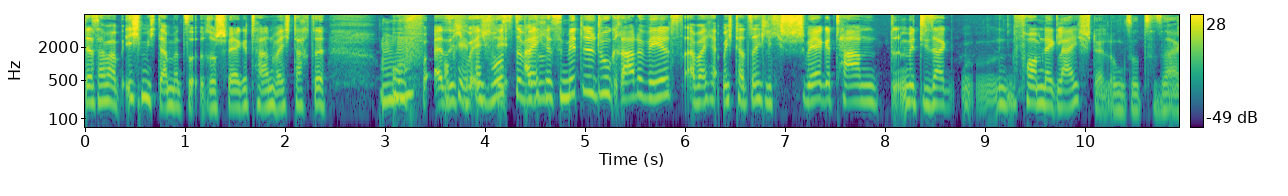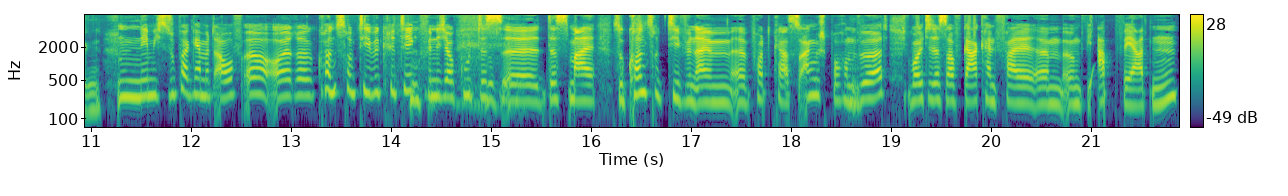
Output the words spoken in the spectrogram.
Deshalb habe ich mich damit so irre schwer getan, weil ich dachte, Mhm. Uff, also okay, ich, ich wusste, also welches also, Mittel du gerade wählst, aber ich habe mich tatsächlich schwer getan mit dieser Form der Gleichstellung sozusagen. Nehme ich super gerne mit auf, äh, eure konstruktive Kritik. Finde ich auch gut, dass äh, das mal so konstruktiv in einem äh, Podcast so angesprochen wird. Ich wollte das auf gar keinen Fall ähm, irgendwie abwerten.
